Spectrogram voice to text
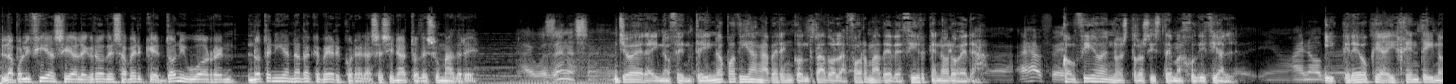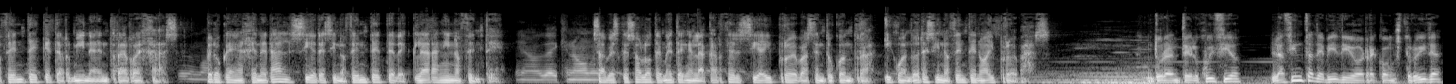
La policía se alegró de saber que Donnie Warren no tenía nada que ver con el asesinato de su madre. Yo era inocente y no podían haber encontrado la forma de decir que no lo era. Confío en nuestro sistema judicial. Y creo que hay gente inocente que termina entre rejas, pero que en general si eres inocente te declaran inocente. Sabes que solo te meten en la cárcel si hay pruebas en tu contra, y cuando eres inocente no hay pruebas. Durante el juicio, la cinta de vídeo reconstruida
